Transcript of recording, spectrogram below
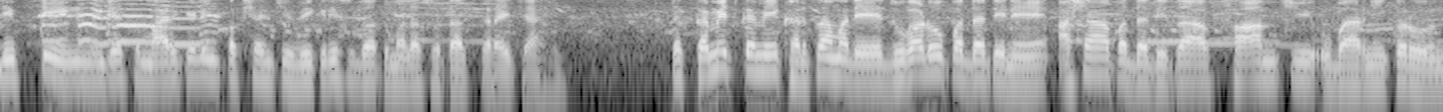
लिफ्टिंग म्हणजे असं मार्केटिंग पक्ष्यांची विक्रीसुद्धा तुम्हाला स्वतःच करायची आहे. तर कमीत कमी खर्चामध्ये जुगाडू पद्धतीने अशा पद्धतीचा फार्मची उभारणी करून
